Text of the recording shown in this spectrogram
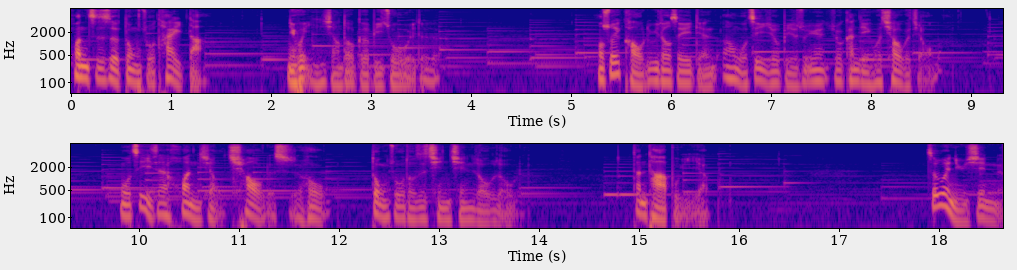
换姿势的动作太大，你会影响到隔壁座位的人。哦，所以考虑到这一点，啊，我自己就比如说，因为就看电影会翘个脚嘛，我自己在换脚翘的时候，动作都是轻轻柔柔的。但她不一样，这位女性呢，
